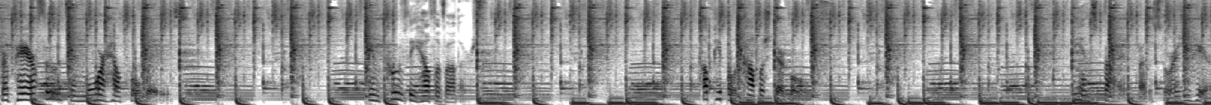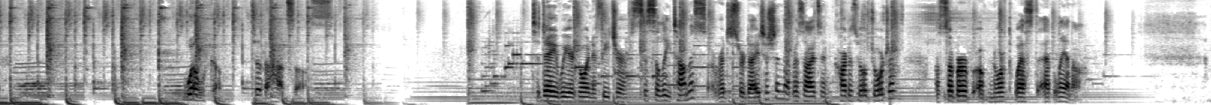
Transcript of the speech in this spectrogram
Prepare foods in more healthful ways. Improve the health of others. Help people accomplish their goals. Be inspired by the stories you hear. Welcome to the Hot Sauce. Today we are going to feature Cicely Thomas, a registered dietitian that resides in Cartersville, Georgia, a suburb of northwest Atlanta.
